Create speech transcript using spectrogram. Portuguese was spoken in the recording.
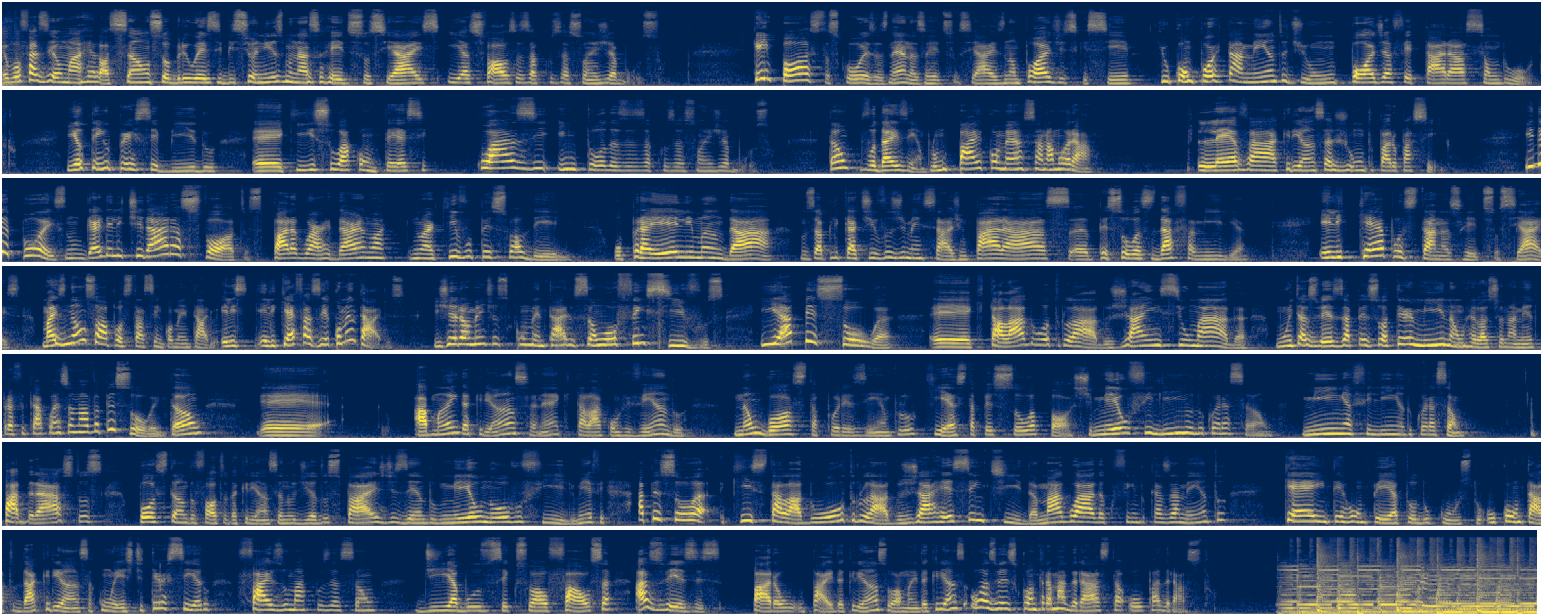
Eu vou fazer uma relação sobre o exibicionismo nas redes sociais e as falsas acusações de abuso. Quem posta as coisas né, nas redes sociais não pode esquecer que o comportamento de um pode afetar a ação do outro. E eu tenho percebido é, que isso acontece quase em todas as acusações de abuso. Então, vou dar exemplo: um pai começa a namorar, leva a criança junto para o passeio. E depois, no lugar dele tirar as fotos para guardar no, no arquivo pessoal dele, ou para ele mandar nos aplicativos de mensagem para as uh, pessoas da família, ele quer postar nas redes sociais, mas não só postar sem comentário, ele, ele quer fazer comentários. E geralmente os comentários são ofensivos. E a pessoa é, que está lá do outro lado, já enciumada, muitas vezes a pessoa termina um relacionamento para ficar com essa nova pessoa. Então, é, a mãe da criança, né, que está lá convivendo, não gosta, por exemplo, que esta pessoa poste meu filhinho do coração, minha filhinha do coração. Padrastos postando foto da criança no dia dos pais, dizendo meu novo filho, minha filha. A pessoa que está lá do outro lado, já ressentida, magoada com o fim do casamento, quer interromper a todo custo o contato da criança com este terceiro, faz uma acusação de abuso sexual falsa, às vezes para o pai da criança ou a mãe da criança, ou às vezes contra a madrasta ou padrasto. Música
